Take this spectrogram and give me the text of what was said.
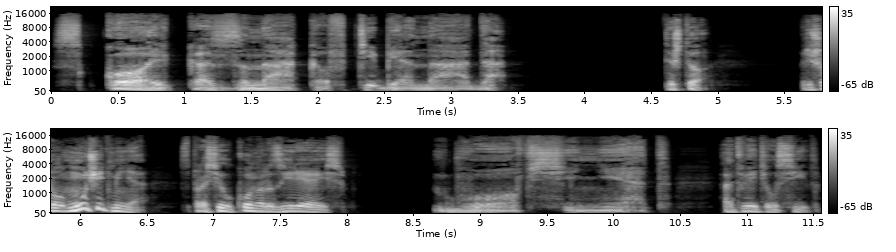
«Сколько знаков тебе надо?» «Ты что, пришел мучить меня?» — спросил Кон, разъяряясь. «Вовсе нет», — ответил Сид.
